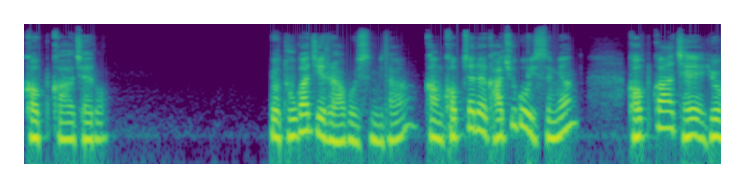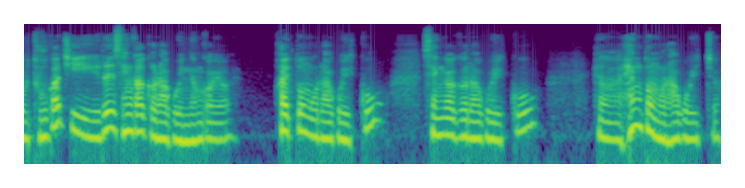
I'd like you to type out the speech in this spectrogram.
겁과 제로. 요 두 가지 일을 하고 있습니다. 그럼 겁제를 가지고 있으면 겁과 제 요 두 가지를 생각을 하고 있는 거예요. 활동을 하고 있고 생각을 하고 있고 어, 행동을 하고 있죠.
